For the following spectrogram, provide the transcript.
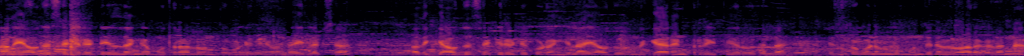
ನಾನು ಯಾವುದೇ ಸೆಕ್ಯೂರಿಟಿ ಇಲ್ದಂಗೆ ಮುದ್ರಾ ಲೋನ್ ತೊಗೊಂಡಿದ್ದೀನಿ ಒಂದು ಐದು ಲಕ್ಷ. ಅದಕ್ಕೆ ಯಾವುದೇ ಸೆಕ್ಯೂರಿಟಿ ಕೊಡೋಂಗಿಲ್ಲ ಯಾವುದೋ ಒಂದು ಗ್ಯಾರಂಟಿ ರೀತಿ ಇರೋದಿಲ್ಲ. ಇದನ್ನು ತೊಗೊಂಡು ನಿಮ್ಮದು ಮುಂದಿನ ವ್ಯವಹಾರಗಳನ್ನು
